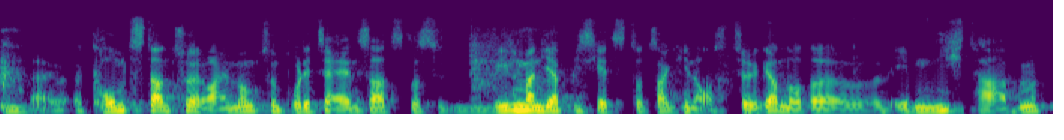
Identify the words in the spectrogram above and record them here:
Äh, Kommt es dann zur Räumung, zum Polizeieinsatz? Das will man ja bis jetzt sozusagen hinauszögern oder eben nicht haben.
